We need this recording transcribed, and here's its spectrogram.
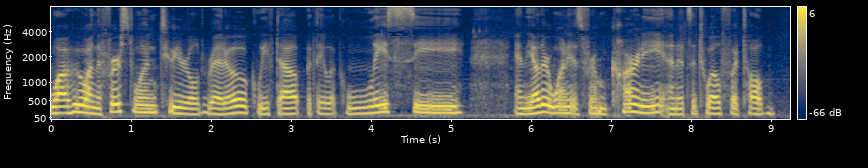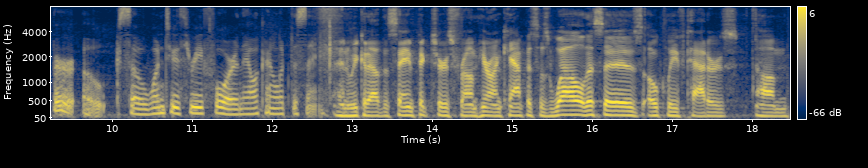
Wahoo on the first one, two-year-old red oak, leafed out, but they look lacy. And the other one is from Kearney, and it's a 12-foot tall bur oak. So one, two, three, four, and they all kind of look the same. And we could have the same pictures from here on campus as well. This is oak leaf tatters. Um,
